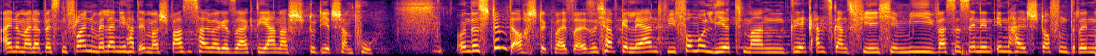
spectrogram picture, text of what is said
eine meiner besten Freunde, Melanie, hat immer spaßeshalber gesagt, Diana studiert Shampoo. Und das stimmt auch stückweise. Also ich habe gelernt, wie formuliert man ganz, ganz viel Chemie, was ist in den Inhaltsstoffen drin,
